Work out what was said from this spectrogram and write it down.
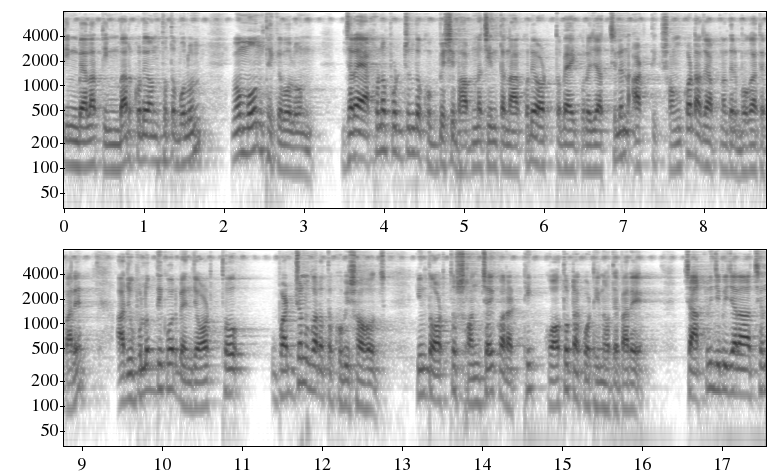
তিন বেলা তিনবার করে অন্তত বলুন এবং মন থেকে বলুন যারা এখনও পর্যন্ত খুব বেশি ভাবনা চিন্তা না করে অর্থ ব্যয় করে যাচ্ছিলেন, আর্থিক সংকট আজ আপনাদের ভোগাতে পারে। আজ উপলব্ধি করবেন যে অর্থ উপার্জন করা তো খুবই সহজ, কিন্তু অর্থ সঞ্চয় করা ঠিক কতটা কঠিন হতে পারে? চাকরিজীবী যারা আছেন,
